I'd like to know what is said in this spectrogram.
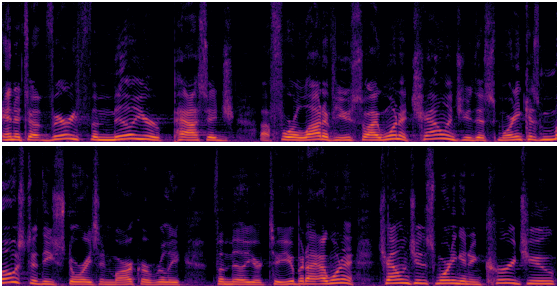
and it's a very familiar passage uh, for a lot of you. So I want to challenge you this morning because most of these stories in Mark are really familiar to you. But I, I want to challenge you this morning and encourage you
